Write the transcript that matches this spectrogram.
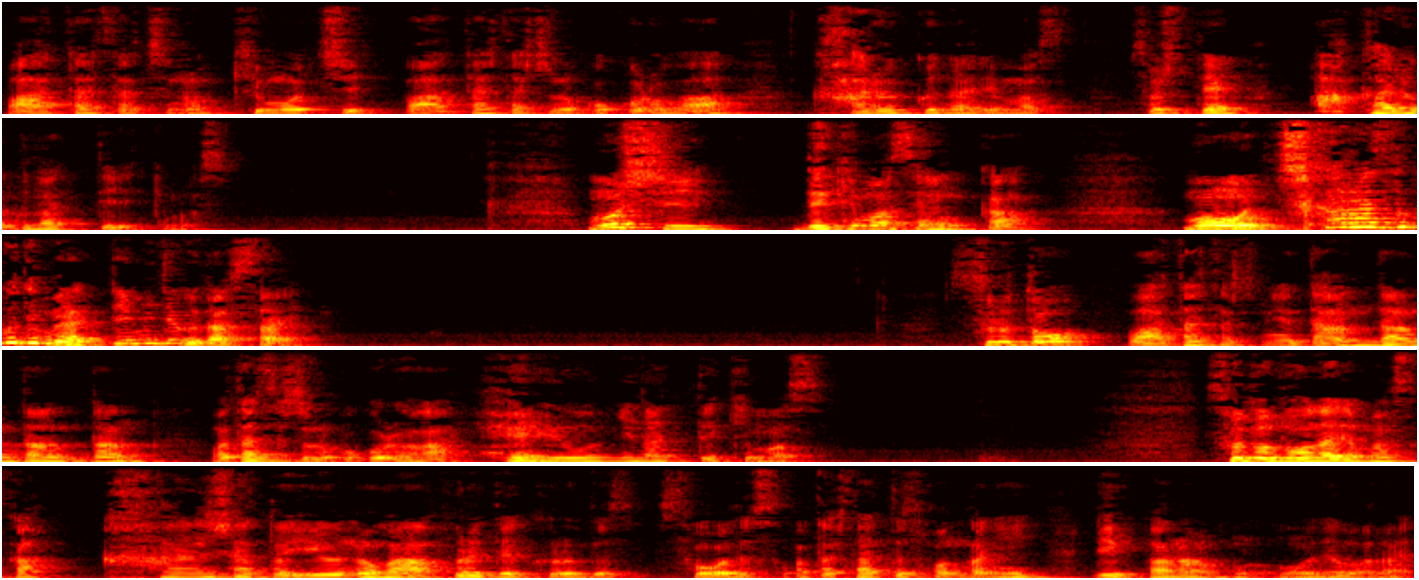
私たちの気持ち、私たちの心は軽くなります。そして明るくなっていきます。もしできませんか？もう力ずくでもやってみてください。すると、私たちにだんだんだんだん私たちの心が平穏になってきます。するとどうなりますか？感謝というのが溢れてくるんです。そうです。私だってそんなに立派なものではない。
